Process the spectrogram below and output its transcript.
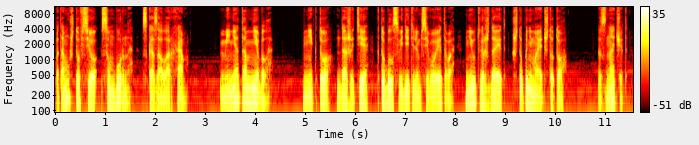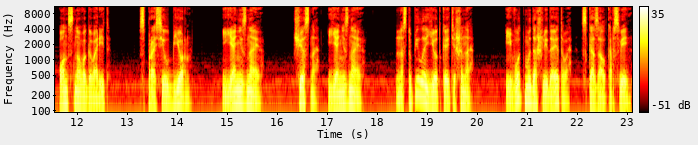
потому что все сумбурно», — сказал Архам. «Меня там не было. Никто, даже те, кто был свидетелем всего этого, не утверждает, что понимает, что то». «Значит, он снова говорит?» — спросил Бьорн. «Я не знаю. Честно, я не знаю». Наступила едкая тишина. «И вот мы дошли до этого», — сказал Корсвейн.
